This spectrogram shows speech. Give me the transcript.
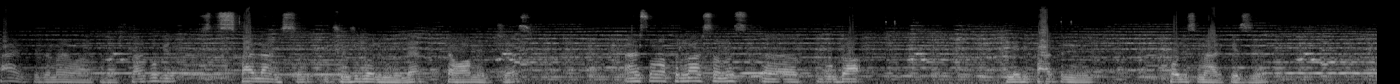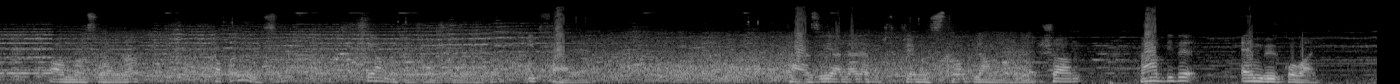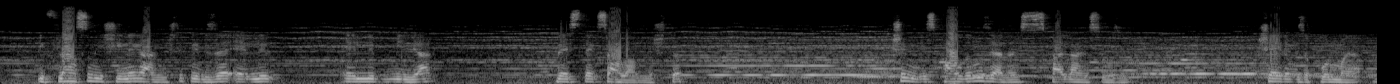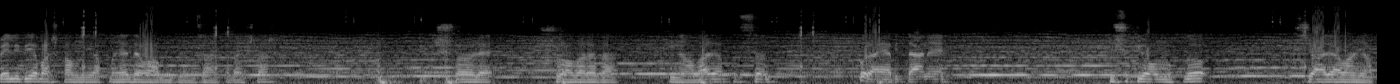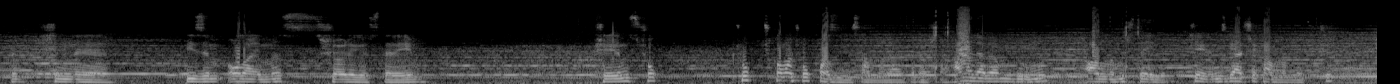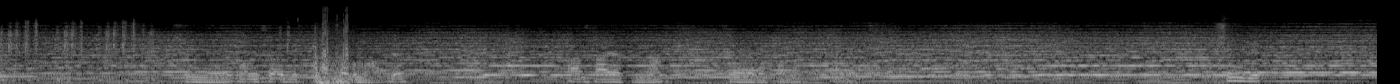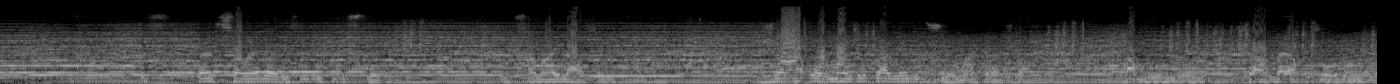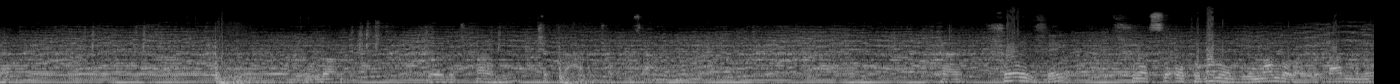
Herkese merhaba arkadaşlar. Bugün Skylines'ın 3. bölümüyle devam edeceğiz. En son hatırlarsanız e, burada medikal klinik, polis merkezi, ondan sonra kapanır mısın? Şey anlatmaya orada. İtfaiye tarzı yerler yapmıştık. Store falan vardı. Şu an ha bir de en büyük olay iflasın eşiğine gelmiştik ve bize 50 50 milyar destek sağlanmıştı. Şimdi biz kaldığımız yerden Skylines'ımızı şehrimizi kurmaya, belediye başkanlığı yapmaya devam ediyoruz arkadaşlar. Şöyle şuralara da binalar yapılsın. Buraya bir tane düşük yoğunluklu ticari alan yaptık. Şimdi Bizim olayımız şöyle göstereyim. Şehrimiz çok çok küçük ama çok fazla insan var arkadaşlar. Hala ben bu durumu anlamış değilim. Şehrimiz gerçek anlamda küçük. Şimdi onu şöyle bir atalım abi. Az daha yakından. Şöyle bakalım. Evet. Şimdi ben sanayi bölgesini büyütmek istiyorum. Sanayi lazım. Şu an ormancılık vermeyi de düşünüyorum arkadaşlar. Tam bulunduğum, şu anda yapmış olduğum yere. Buradan böyle çıkar mı? Çıktı abi çok güzel. Yani şöyle bir şey, şurası otoban olduğundan dolayı ben bunu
